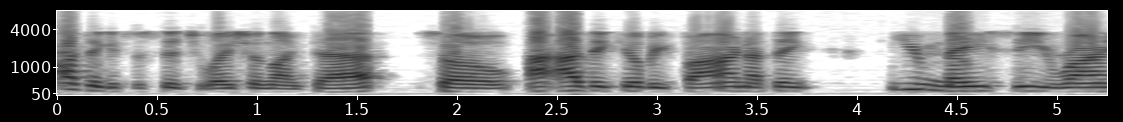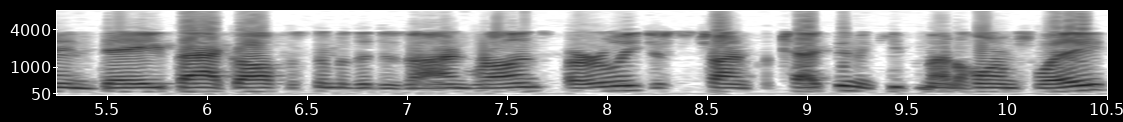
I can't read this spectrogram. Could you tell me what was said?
I think it's a situation like that. So I, I think he'll be fine. I think you may see Ryan Day back off of some of the design runs early just to try and protect him and keep him out of harm's way.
